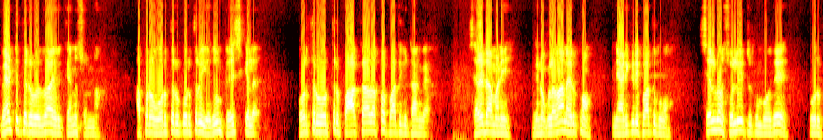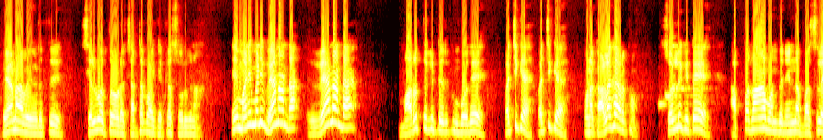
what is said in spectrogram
மேட்டு தெருவில் தான் இருக்கேன்னு சொன்னான். அப்புறம் ஒருத்தருக்கு ஒருத்தர் எதுவும் பேசிக்கல. ஒருத்தர் ஒருத்தர் பார்க்காதப்ப பார்த்துக்கிட்டாங்க. சரிடா மணி இன்னைக்குள்ளே தான் இருக்கோம். நீ அடிக்கடி பார்த்துக்குவோம். செல்வம் சொல்லிட்டு இருக்கும்போதே ஒரு பேனாவை எடுத்து செல்வத்தோட சட்டை பாக்கெட்டில் சொருகினான். ஏ மணி மணி வேணாண்டா மறுத்துக்கிட்டு இருக்கும்போதே வச்சுக்க வச்சுக்க உனக்கு அழகாக இருக்கும். சொல்லிக்கிட்டே அப்பதான் வந்து நின்ன பஸ்ஸில்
